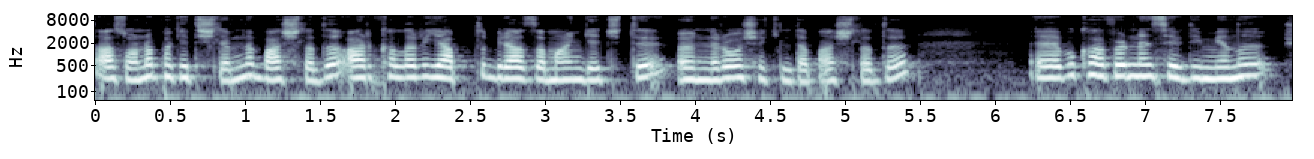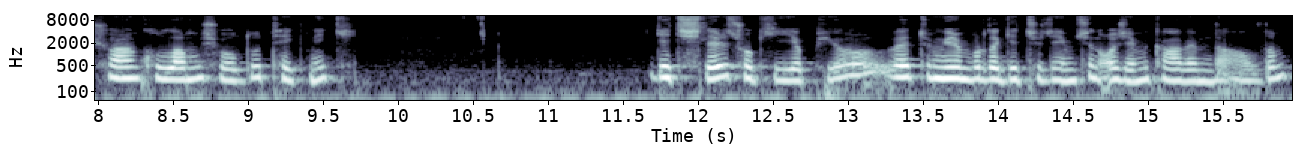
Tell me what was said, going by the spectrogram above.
Daha sonra paket işlemine başladı. Arkaları yaptı biraz zaman geçti. Önleri o şekilde başladı. Ee, bu kuaförün en sevdiğim yanı şu an kullanmış olduğu teknik geçişleri çok iyi yapıyor ve tüm günü burada geçireceğim için ojemi kahvemi de aldım.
